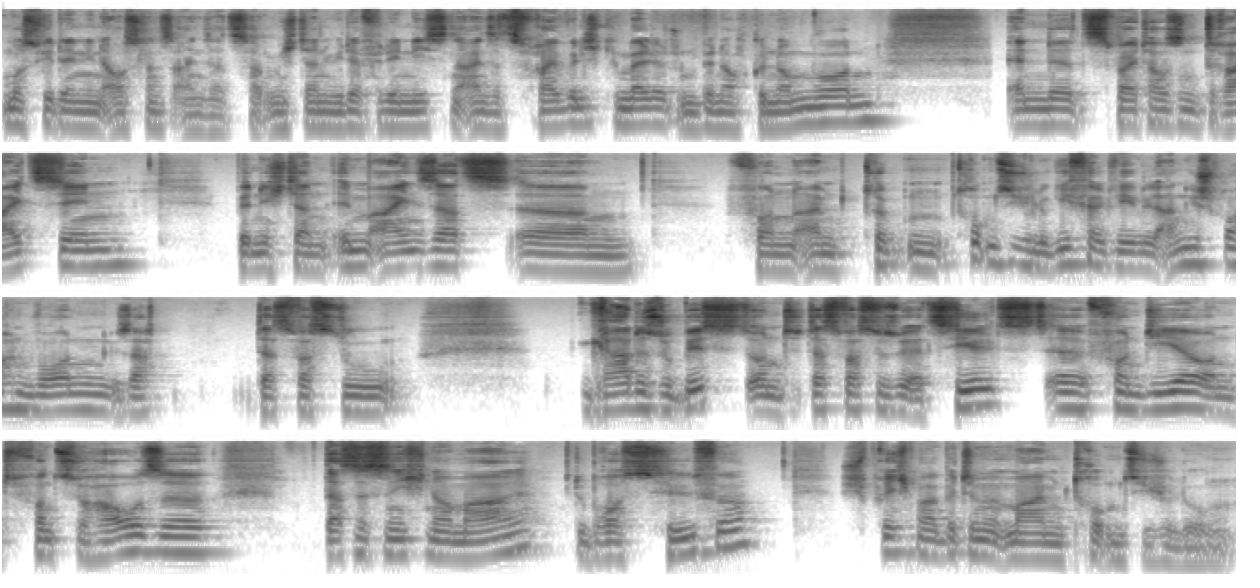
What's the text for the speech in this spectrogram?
muss wieder in den Auslandseinsatz. Habe mich dann wieder für den nächsten Einsatz freiwillig gemeldet und bin auch genommen worden. Ende 2013 bin ich dann im Einsatz ähm, von einem Truppen Truppenpsychologiefeldwebel angesprochen worden, gesagt, das, was du gerade so bist und das, was du so erzählst äh, von dir und von zu Hause, das ist nicht normal. Du brauchst Hilfe. Sprich mal bitte mit meinem Truppenpsychologen.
